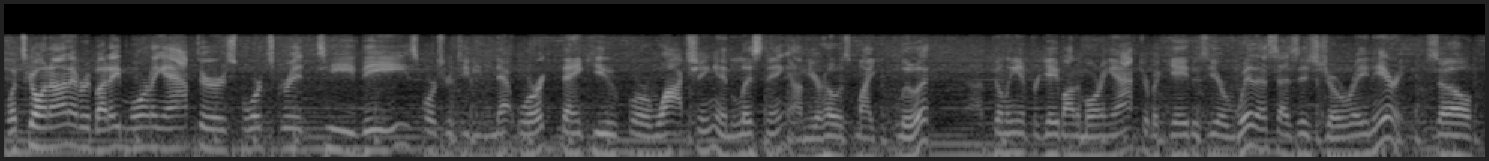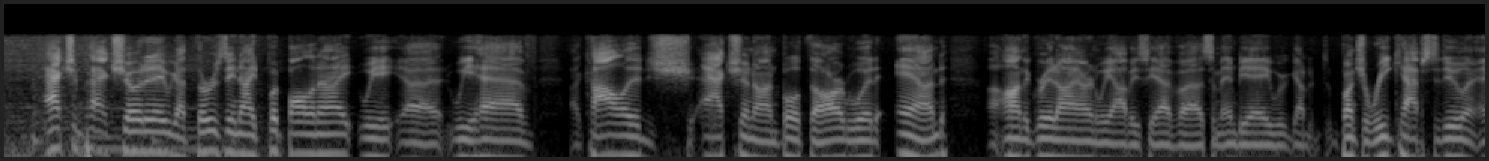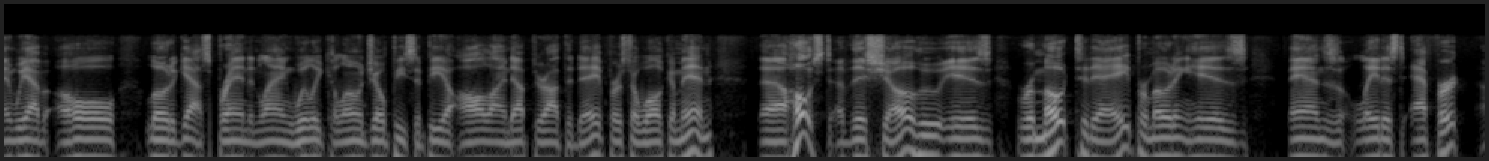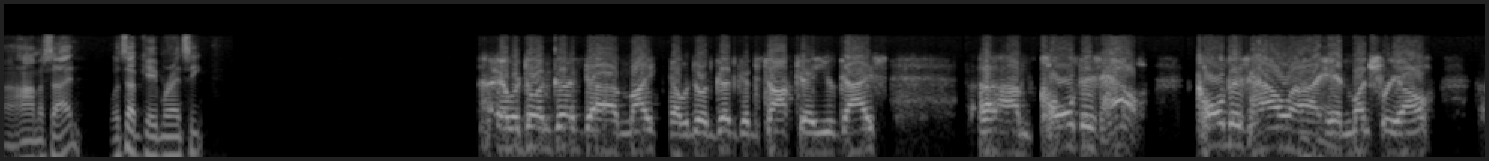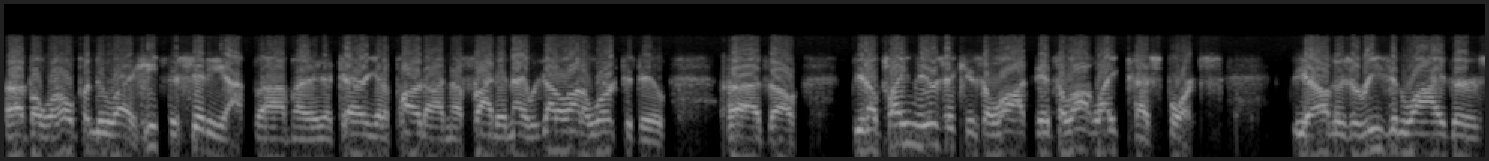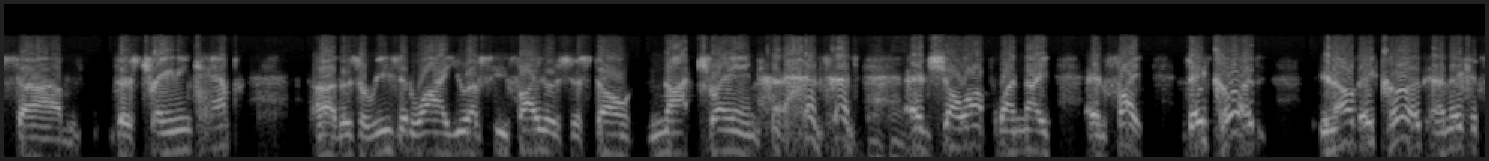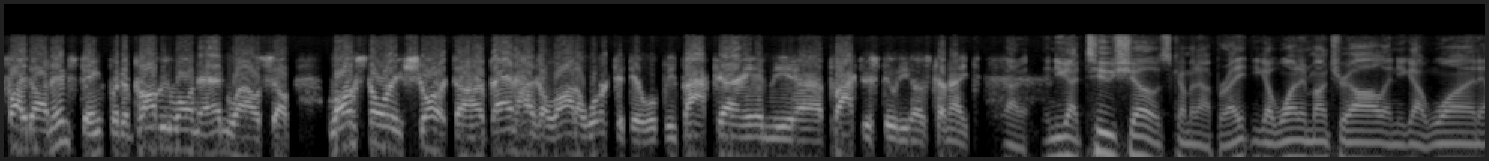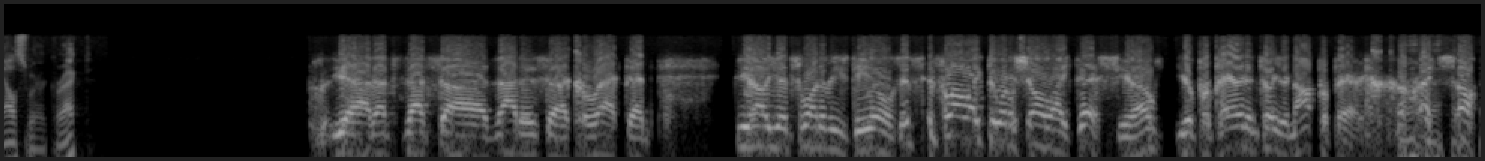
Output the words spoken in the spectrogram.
What's going on, everybody? Morning after Sports Grid TV, Sports Grid TV Network. Thank you for watching and listening. I'm your host, Mike Blewett, uh, filling in for Gabe on the morning after, but Gabe is here with us, as is Joe Rainieri. So, action-packed show today. We got Thursday night football tonight. We uh, we have a college action on both the hardwood and on the gridiron. We obviously have uh, some NBA. We've got a bunch of recaps to do, and we have a whole load of guests: Brandon Lang, Willie Colon, Joe Pisapia, all lined up throughout the day. First, I'll welcome in the host of this show, who is remote today, promoting his band's latest effort, uh, Homicide. What's up, Gabe Morency? Hey, we're doing good, uh, Mike. we're doing good. Good to talk to you guys. Um, cold as hell. Cold as hell uh, in Montreal. Uh, but we're hoping to uh, heat the city up uh, by tearing it apart on uh, Friday night. We've got a lot of work to do, uh, though. You know, playing music is a lot. It's a lot like uh, sports. You know, there's a reason why there's um, there's training camp. Uh, there's a reason why UFC fighters just don't not train and, and and show up one night and fight. They could, you know, they could, and they could fight on instinct, but it probably won't end well. So, long story short, our band has a lot of work to do. We'll be back uh, in the uh, practice studios tonight. Got it. And you got two shows coming up, right? You got one in Montreal and you got one elsewhere, correct? Yeah, that's that's uh, that is uh, correct. And you know, it's one of these deals. It's it's a lot like doing a show like this. You know, you're prepared until you're not prepared. right? so,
